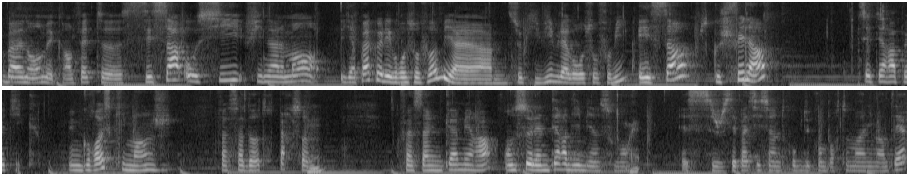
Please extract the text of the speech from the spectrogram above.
Bah non, mais qu'en fait, euh, c'est ça aussi, finalement, il n'y a pas que les grossophobes, il y a ceux qui vivent la grossophobie. Et ça, ce que je fais là, c'est thérapeutique. Une grosse qui mange face à d'autres personnes, Mhm. face à une caméra, on se l'interdit bien souvent. Ouais. Et c'est- je sais pas si c'est un trouble du comportement alimentaire,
